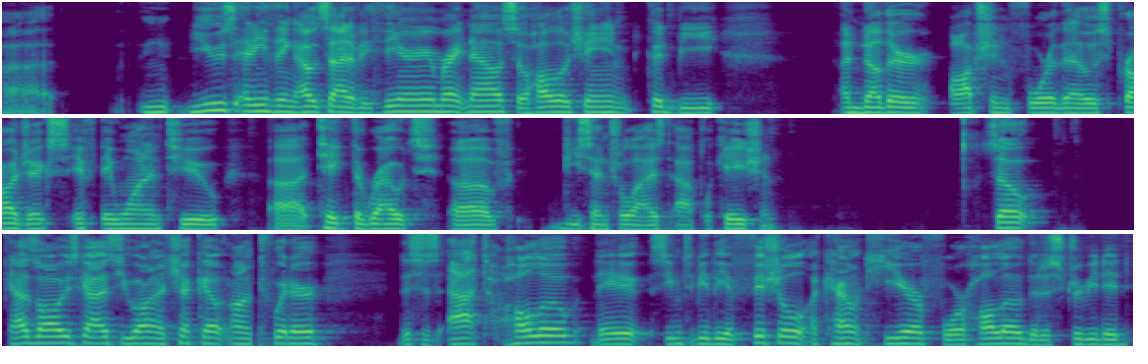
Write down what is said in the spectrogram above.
uh, use anything outside of Ethereum right now. So, Holochain could be another option for those projects if they wanted to uh, take the route of decentralized application. So, as always, guys, you want to check out on Twitter. This is at Holo. They seem to be the official account here for Holo, the distributed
